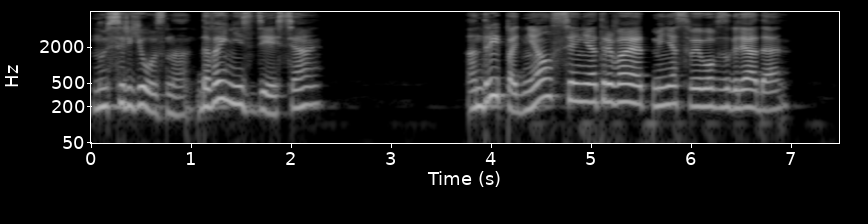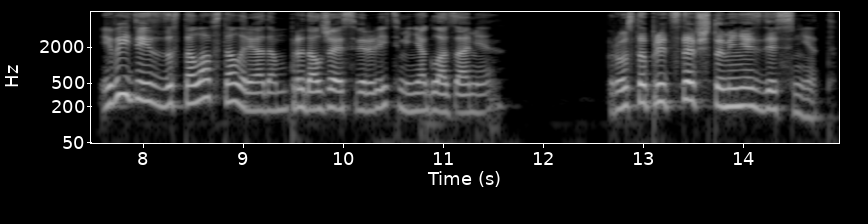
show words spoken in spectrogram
«Ну серьезно, давай не здесь, а?» Андрей поднялся, не отрывая от меня своего взгляда, и, выйдя из-за стола, встал рядом, продолжая сверлить меня глазами. «Просто представь, что меня здесь нет.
